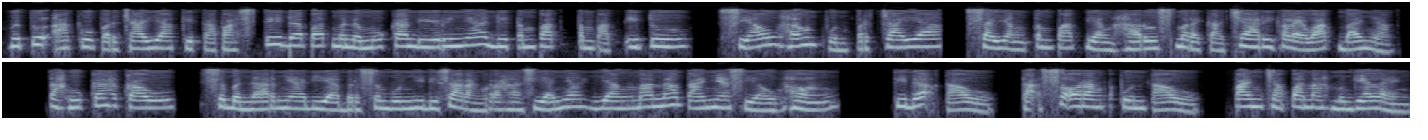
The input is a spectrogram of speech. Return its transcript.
Betul aku percaya kita pasti dapat menemukan dirinya di tempat-tempat itu, Xiao Hang pun percaya, sayang tempat yang harus mereka cari kelewat banyak. Tahukah kau, sebenarnya dia bersembunyi di sarang rahasianya yang mana tanya Xiao Hang? Tidak tahu, tak seorang pun tahu, panca panah menggeleng.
